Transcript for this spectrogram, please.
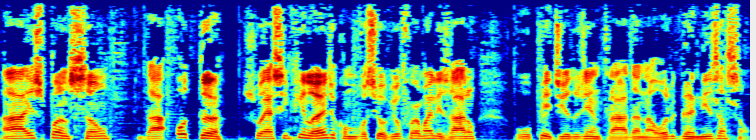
a expansão da OTAN. Suécia e Finlândia, como você ouviu, formalizaram o pedido de entrada na organização.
